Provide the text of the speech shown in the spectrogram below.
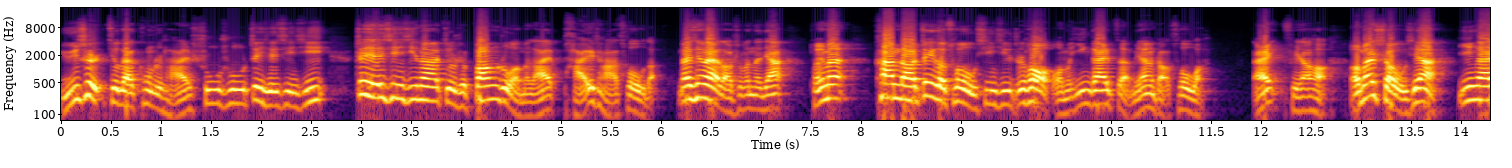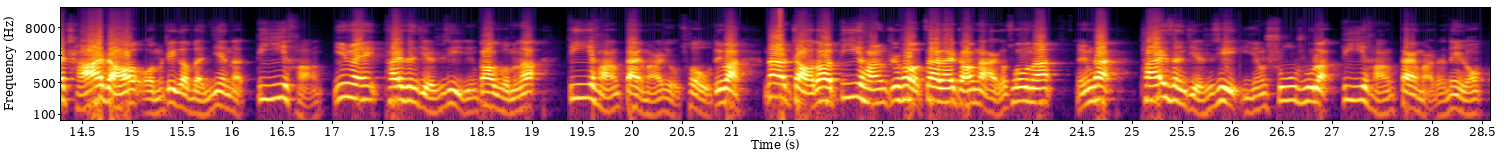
于是就在控制台输出这些信息。这些信息呢，就是帮助我们来排查错误的。那现在老师问大家，同学们看到这个错误信息之后，我们应该怎么样找错误啊？哎，非常好，我们首先啊，应该查找我们这个文件的第一行，因为 Python 解释器已经告诉我们了，第一行代码有错误，对吧？那找到第一行之后，再来找哪个错误呢？同学们看，Python 解释器已经输出了第一行代码的内容，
